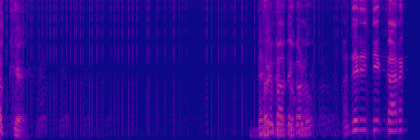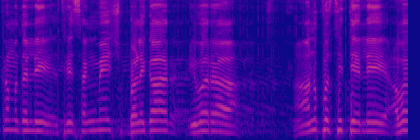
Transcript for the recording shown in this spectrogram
ಓಕೆ. ಧನ್ಯವಾದಗಳು. ಅದೇ ರೀತಿ ಕಾರ್ಯಕ್ರಮದಲ್ಲಿ ಶ್ರೀ ಸಂಗಮೇಶ್ ಬಳಿಗಾರ್ ಇವರ ಅನುಪಸ್ಥಿತಿಯಲ್ಲಿ ಅವರ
